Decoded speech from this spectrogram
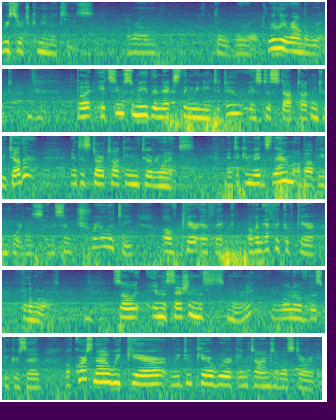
research communities around the world, really around the world. Mm -hmm. But it seems to me the next thing we need to do is to stop talking to each other and to start talking to everyone else and to convince them about the importance and centrality of care ethic, of an ethic of care for the world. So in a session this morning, one of the speakers said, of course now we care, we do care work in times of austerity.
